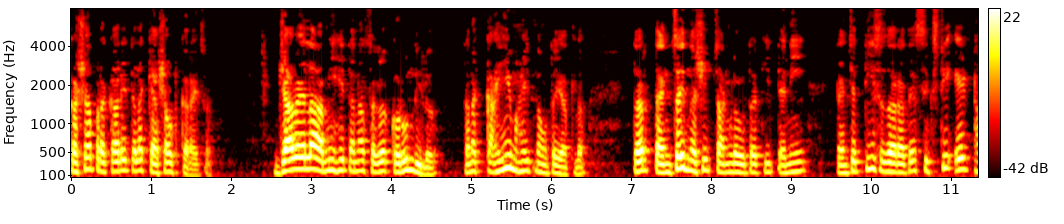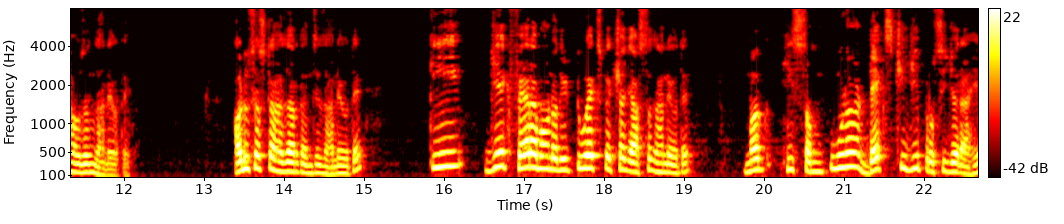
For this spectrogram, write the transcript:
कशा प्रकारे त्याला कॅश आऊट करायचं? ज्या वेळेला आम्ही हे त्यांना सगळं करून दिलं त्यांना काहीही माहीत नव्हतं यातलं तर त्यांचंही नशीब चांगलं होतं की त्यांनी त्यांचे तीस हजाराचे सिक्स्टी एट थाउजंड झाले होते. अडुसष्ट हजार त्यांचे झाले होते की जी एक फेअर अमाऊंट होती टू एक्सपेक्षा जास्त झाले होते. मग ही संपूर्ण डेक्सची जी प्रोसिजर आहे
